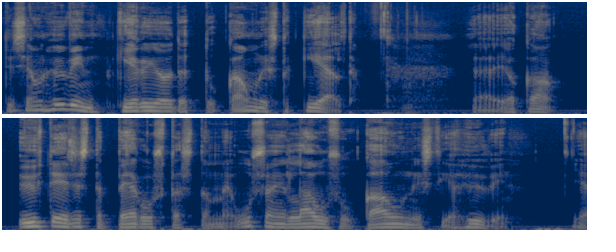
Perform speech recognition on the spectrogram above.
Siis se on hyvin kirjoitettu kaunista kieltä, joka yhteisestä perustastamme usein lausuu kauniisti ja hyvin. Ja,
